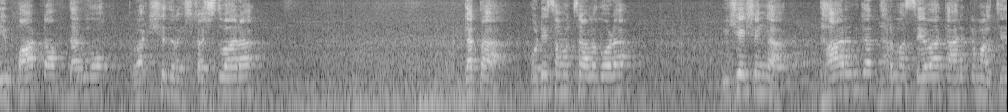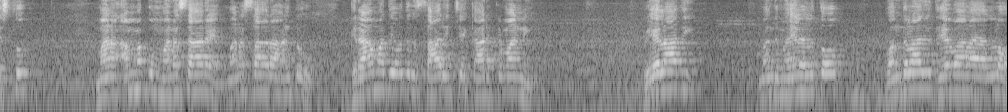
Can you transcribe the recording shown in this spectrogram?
ది పార్ట్ ఆఫ్ ధర్మో రక్షిత ట్రస్ట్ ద్వారా గత కొన్ని సంవత్సరాలు కూడా విశేషంగా ధార్మిక ధర్మ సేవా కార్యక్రమాలు చేస్తూ మన అమ్మకు మనసారే మనసారా అంటూ గ్రామ దేవతకు సారిచ్చే కార్యక్రమాన్ని వేలాది మంది మహిళలతో వందలాది దేవాలయాల్లో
